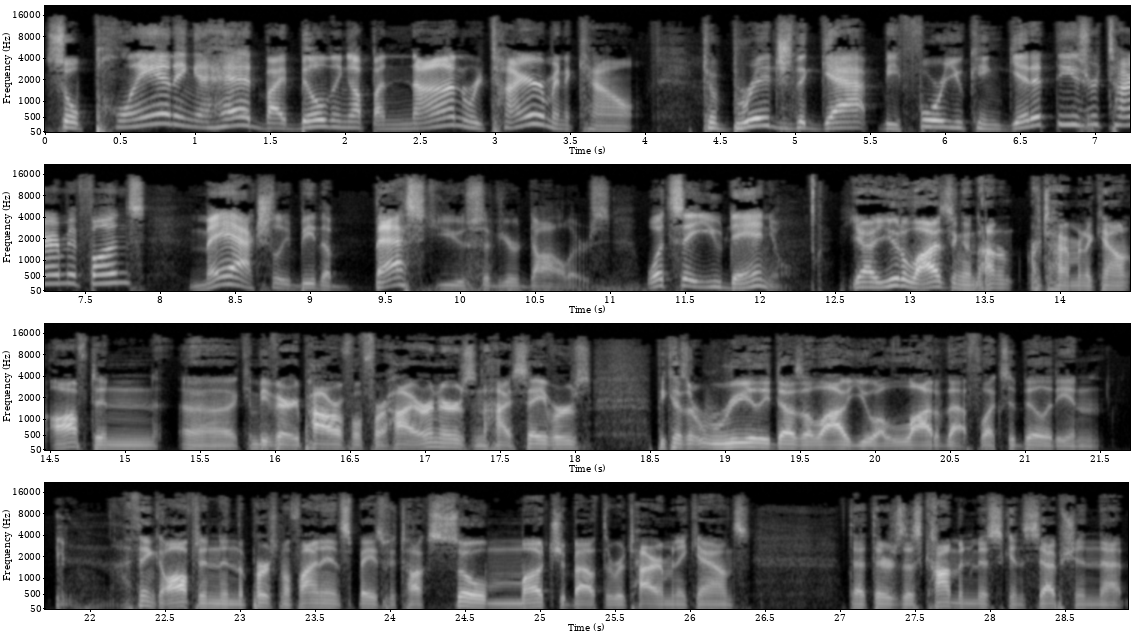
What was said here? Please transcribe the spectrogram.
So planning ahead by building up a non-retirement account to bridge the gap before you can get at these retirement funds may actually be the best use of your dollars. What say you, Daniel? Yeah, utilizing a non-retirement account often uh, can be very powerful for high earners and high savers because it really does allow you a lot of that flexibility. And I think often in the personal finance space, we talk so much about the retirement accounts that there's this common misconception that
